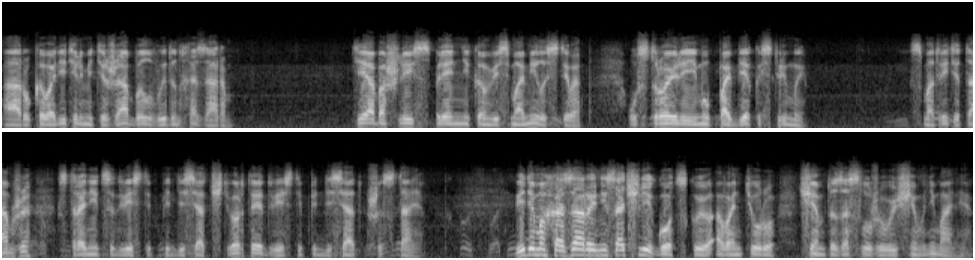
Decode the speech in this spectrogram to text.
а руководитель мятежа был выдан Хазарам. Те обошлись с пленником весьма милостиво, устроили ему побег из тюрьмы. Смотрите там же, страницы 254-256. Видимо, хазары не сочли готскую авантюру чем-то заслуживающим внимания.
